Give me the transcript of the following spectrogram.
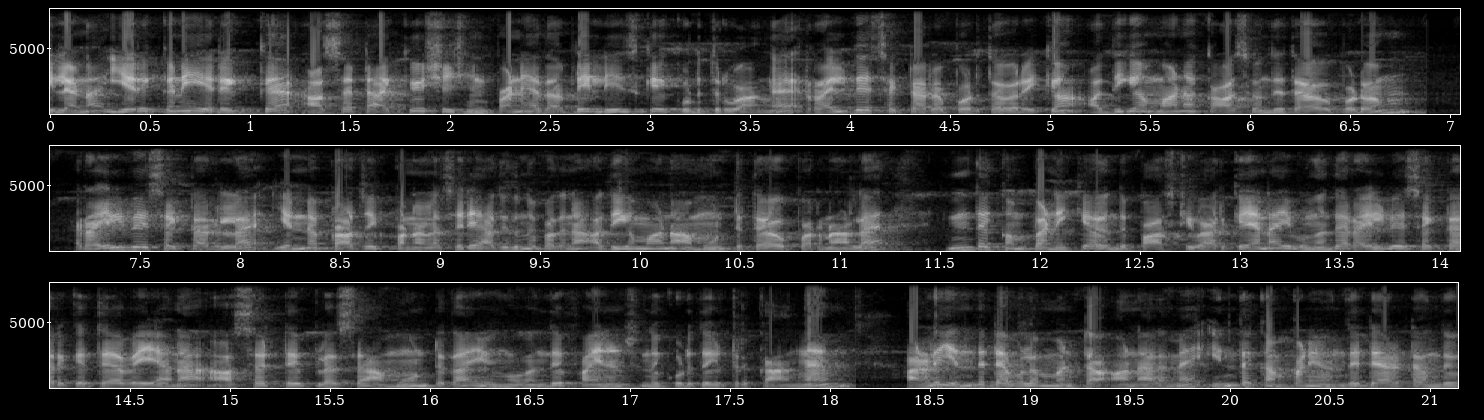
இல்லைனா ஏற்கனவே இருக்க அசட்டை அக்யூசியேஷன் பண்ணி அதை அப்படியே லீஸ்க்கே கொடுத்துருவாங்க. ரயில்வே செக்டாரை பொறுத்த வரைக்கும் அதிகமான காசு வந்து தேவைப்படும். ரயில்வே செக்டாரில் என்ன ப்ராஜெக்ட் பண்ணாலும் சரி அதுக்கு வந்து பார்த்தீங்கன்னா அதிகமான அமௌண்ட் தேவைப்படுறனால இந்த கம்பெனிக்கு அது வந்து பாசிட்டிவாக இருக்குது ஏன்னா இவங்க வந்து ரயில்வே செக்டருக்கு தேவையான அசட்டு ப்ளஸ் அமௌண்ட்டு தான் இவங்க வந்து ஃபைனான்ஸ் வந்து கொடுத்துக்கிட்டு இருக்காங்க. அதனால் எந்த டெவலப்மெண்ட் ஆனாலுமே இந்த கம்பெனி வந்து டேரெக்டாக வந்து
